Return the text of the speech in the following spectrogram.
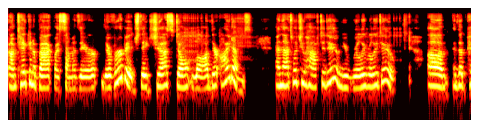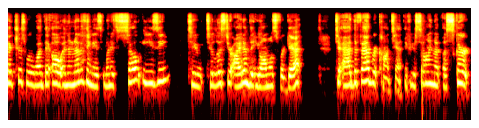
I'm taken aback by some of their their verbiage. They just don't laud their items. And that's what you have to do. You really, really do. Um, the pictures were one thing. Oh, and another thing is when it's so easy to, to list your item that you almost forget to add the fabric content. If you're selling a, a skirt,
